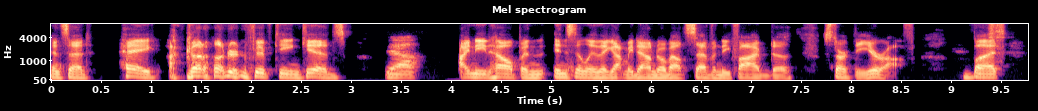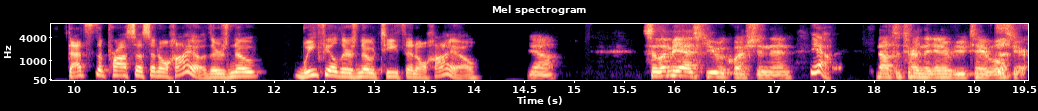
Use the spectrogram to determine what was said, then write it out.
and said, "Hey, I've got 115 kids. Yeah, I need help." And instantly, they got me down to about 75 to start the year off. But that's the process in Ohio. There's no, we feel there's no teeth in Ohio. Yeah. So let me ask you a question then. Yeah. Not to turn the interview tables here.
